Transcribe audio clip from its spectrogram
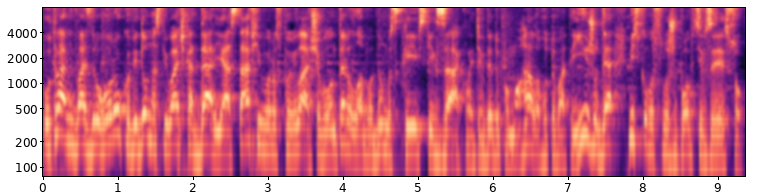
У травні 22-го року відома співачка Дар'я Астаф'єва розповіла, що волонтерила в одному з київських закладів, де допомагала готувати їжу для військовослужбовців ЗСУ.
